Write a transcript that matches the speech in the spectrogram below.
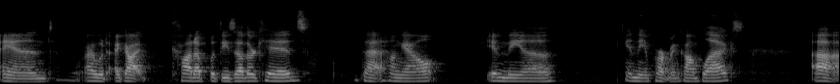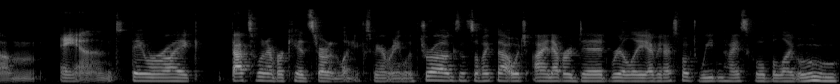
And I would I got caught up with these other kids that hung out in the uh, in the apartment complex, um, and they were like, that's whenever kids started like experimenting with drugs and stuff like that, which I never did really. I mean, I smoked weed in high school, but like, ooh,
